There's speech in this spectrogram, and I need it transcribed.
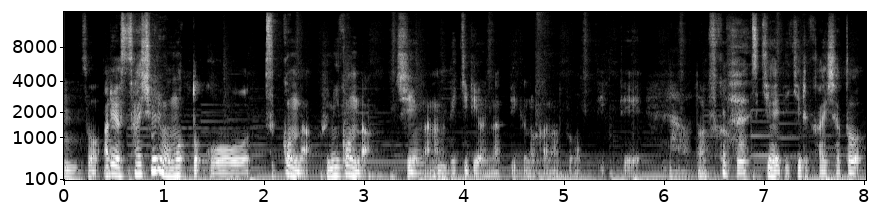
うんそう、あるいは最初よりももっとこう、突っ込んだ、踏み込んだ支援がなんかできるようになっていくのかなと思っていて、なるほど。まあ、深くお付き合いできる会社と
